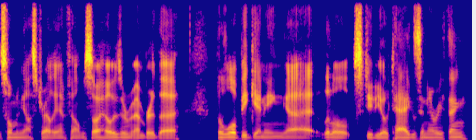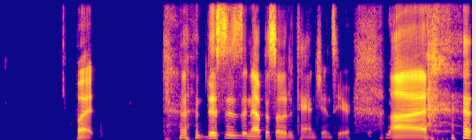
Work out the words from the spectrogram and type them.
so many Australian films, so I always remember the the little beginning uh, little studio tags and everything. But this is an episode of tangents here. Uh,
